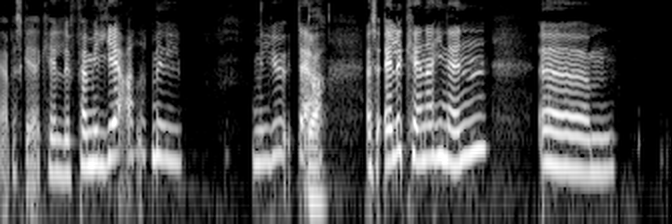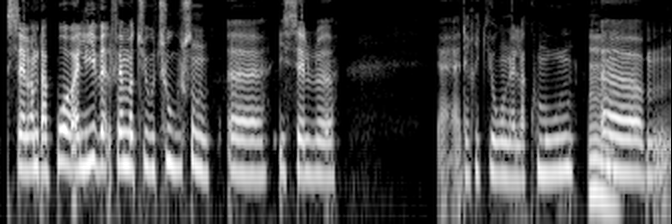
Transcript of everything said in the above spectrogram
ja, hvad skal jeg kalde det, familiært miljø der. Ja. Altså alle kender hinanden, øh, selvom der bor alligevel 25.000 øh, i selve, ja, er det region eller kommunen. Mm. Øh,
